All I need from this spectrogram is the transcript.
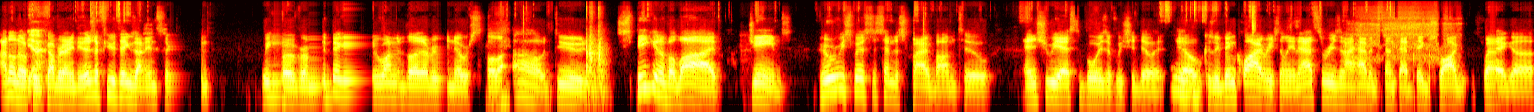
I don't know if Yeah. we've covered anything. There's a few things on Instagram we can go over them. The big we wanted to let everybody know we're still alive. Oh, dude. Speaking of alive, James, who are we supposed to send a swag bomb to? And should we ask the boys if we should do it? You know, because we've been quiet recently, and that's the reason I haven't sent that big swag swag uh,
